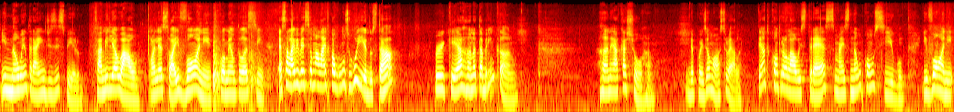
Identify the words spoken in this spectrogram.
e não entrar em desespero. Família Uau, olha só, a Ivone comentou assim: essa live vai ser uma live com alguns ruídos, tá? Porque a Hanna tá brincando. Hannah é a cachorra. Depois eu mostro ela. Tento controlar o estresse, mas não consigo. Ivone,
